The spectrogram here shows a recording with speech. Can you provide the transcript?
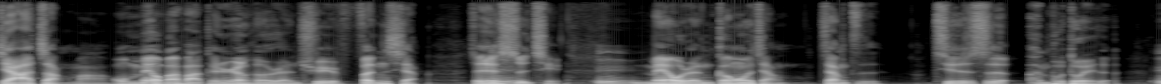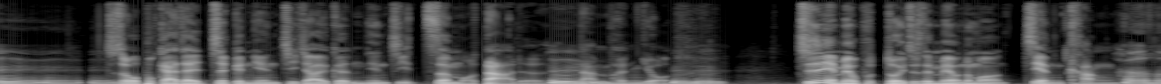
家长吗？我没有办法跟任何人去分享这件事情。嗯，嗯，没有人跟我讲这样子其实是很不对的。嗯嗯嗯，就是我不该在这个年纪交一个年纪这么大的男朋友。嗯哼，其实也没有不对，就是没有那么健康。呵呵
